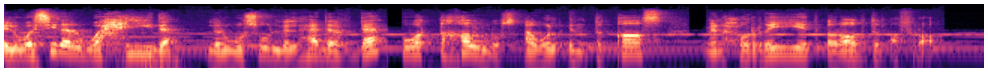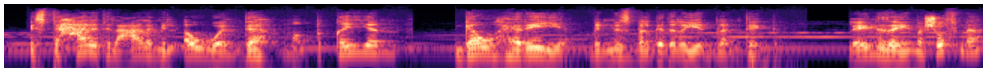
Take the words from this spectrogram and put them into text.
الوسيلة الوحيدة للوصول للهدف ده هو التخلص أو الانتقاص من حرية إرادة الأفراد. استحالة العالم الأول ده منطقيا جوهرية بالنسبة لجدلية بلانتينجا لأن زي ما شفنا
